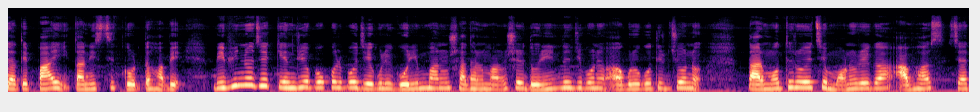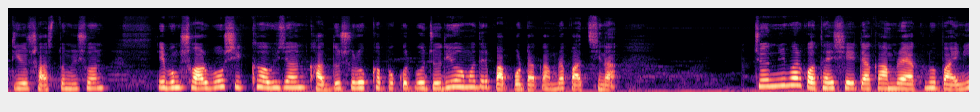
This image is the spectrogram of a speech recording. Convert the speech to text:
যাতে পাই তা নিশ্চিত করতে হবে। বিভিন্ন যে কেন্দ্রীয় প্রকল্প, যেগুলি গরিব মানুষ, সাধারণ মানুষের দৈনন্দিন জীবনে অগ্রগতির জন্য, তার মধ্যে রয়েছে মনরেগা, আভাস জাতীয় স্বাস্থ্য মিশন এবং সর্বশিক্ষা অভিযান, খাদ্য সুরক্ষা প্রকল্প, যদিও আমাদের প্রাপ্য টাকা আমরা পাচ্ছি না। চন্দ্রিমার কথায় সেই টাকা আমরা এখনও পাইনি।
